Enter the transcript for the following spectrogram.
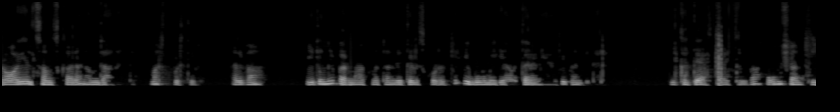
ರಾಯಲ್ ಸಂಸ್ಕಾರ ನಮ್ದಾಗತ್ತೆ ಮರ್ತು ಬಿಡ್ತೀವಿ ಅಲ್ವಾ? ಇದನ್ನೇ ಪರಮಾತ್ಮ ತಂದೆ ತಿಳಿಸ್ಕೊಡೋಕ್ಕೆ ಈ ಭೂಮಿಗೆ ಅವತರಣೆಯಾಗಿ ಬಂದಿದ್ದಾರೆ. ಈ ಕತೆ ಅರ್ಥ ಆಯ್ತಲ್ವಾ? ಓಂ ಶಾಂತಿ.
